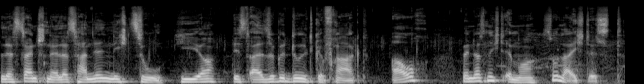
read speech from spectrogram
lässt ein schnelles Handeln nicht zu. Hier ist also Geduld gefragt, auch wenn das nicht immer so leicht ist.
